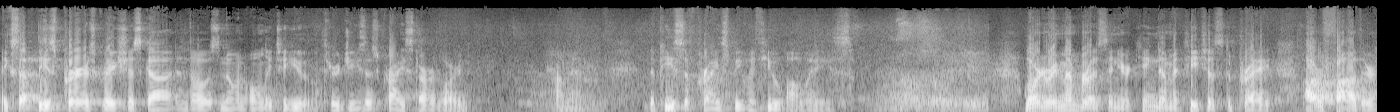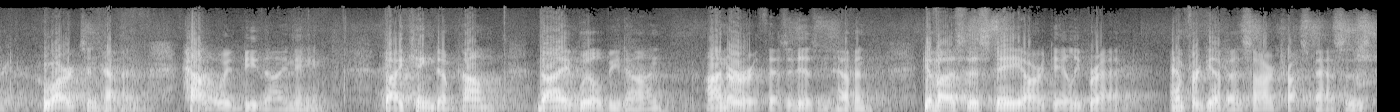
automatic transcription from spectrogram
Accept these prayers, gracious God, and those known only to you through Jesus Christ our Lord. Amen. The peace of Christ be with you always. Lord, remember us in your kingdom and teach us to pray. Our Father, who art in heaven, hallowed be thy name. Thy kingdom come, thy will be done on earth as it is in heaven. Give us this day our daily bread, and forgive us our trespasses,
